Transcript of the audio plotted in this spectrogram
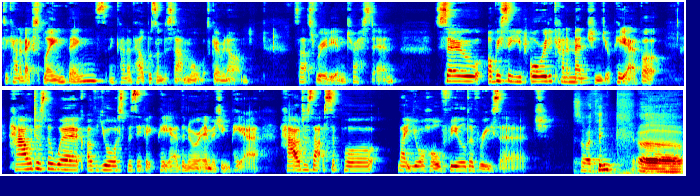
to kind of explain things and kind of help us understand more what's going on so that's really interesting so obviously you've already kind of mentioned your peer but how does the work of your specific peer the neuroimaging peer how does that support like your whole field of research so i think uh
